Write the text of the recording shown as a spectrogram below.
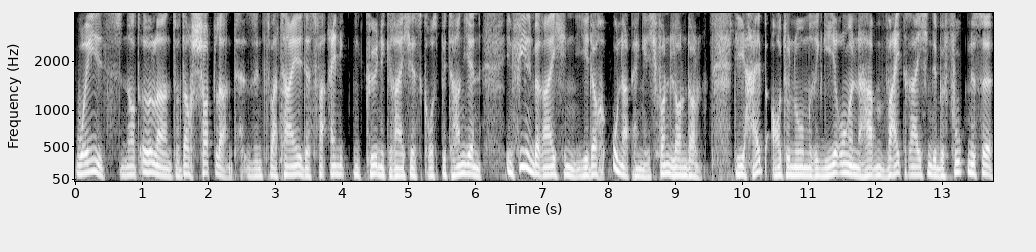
Wales, Nordirland und auch Schottland sind zwar Teil des Vereinigten Königreiches Großbritannien, in vielen Bereichen jedoch unabhängig von London. Die halbautonomen Regierungen haben weitreichende Befugnisse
